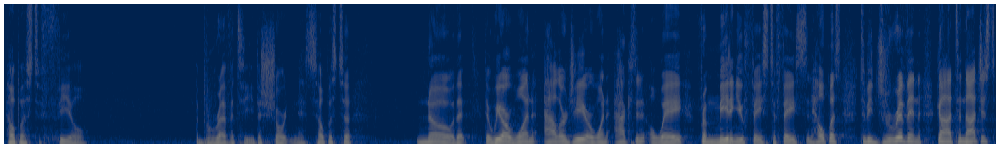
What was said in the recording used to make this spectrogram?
help us to feel the brevity, the shortness. Help us to know that, that we are one allergy or one accident away from meeting you face to face and help us to be driven, God, to not just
